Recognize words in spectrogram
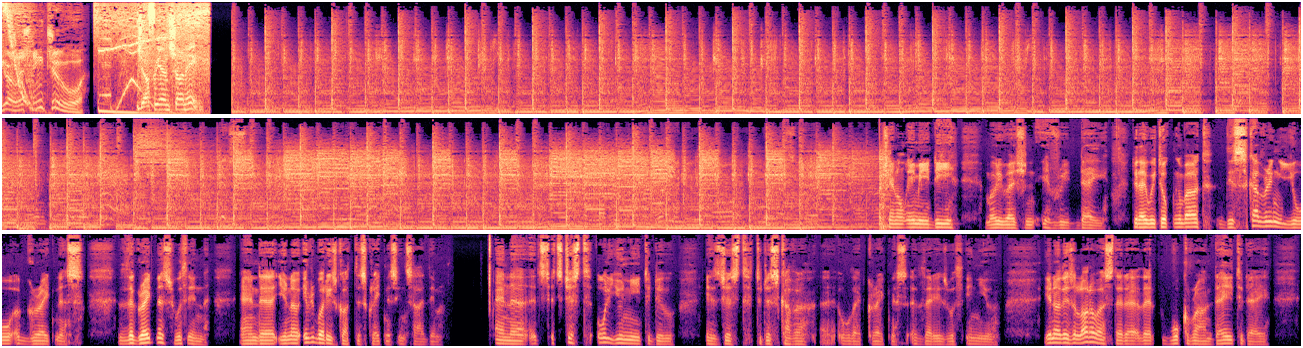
You're listening to Joffrey and Shawnee. Motivation Every Day. Today we're talking about discovering your greatness, the greatness within. And uh, you know, everybody's got this greatness inside them. And uh, it's it's just all you need to do is just to discover uh, all that greatness that is within you. You know, there's a lot of us that uh, that walk around day to day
